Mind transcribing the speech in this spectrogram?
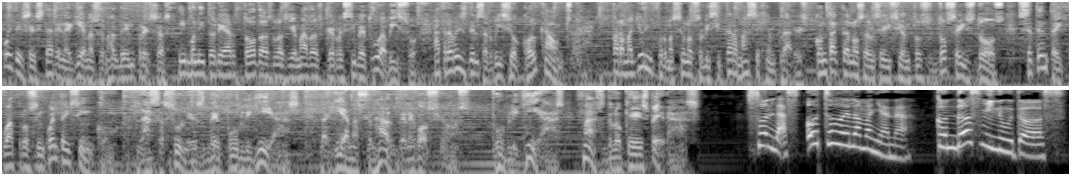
puedes estar en la Guía Nacional de Empresas y monitorear todas las llamadas que recibe tu aviso a través del servicio Call Counter. Para mayor información o solicitar más ejemplares, contáctanos al 600-262-7455. Las azules de Publiguías, la Guía Nacional de Negocios. Publiguías, más de lo que esperas. Son las 8 de la mañana, con dos minutos.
